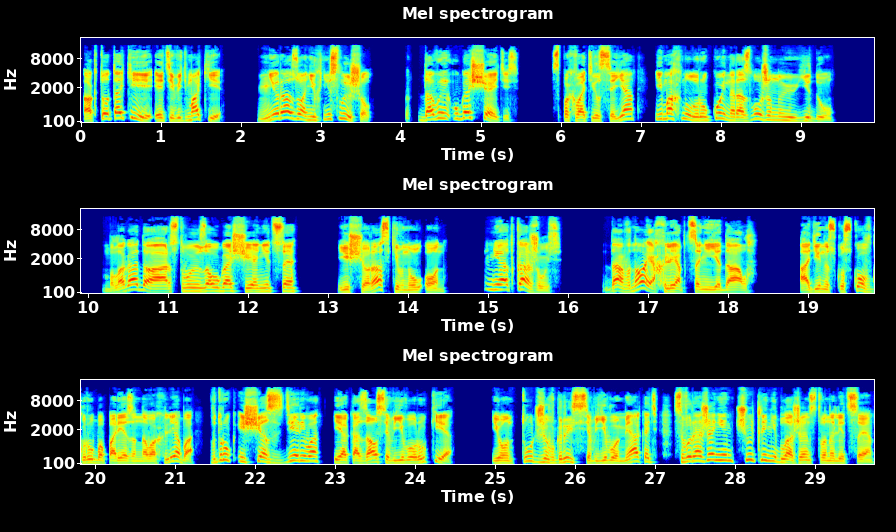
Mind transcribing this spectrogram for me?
А кто такие эти ведьмаки? Ни разу о них не слышал. Да вы угощайтесь, спохватился я и махнул рукой на разложенную еду. Благодарствую за угощеннице, еще раз кивнул он. Не откажусь. Давно я хлебца не едал. Один из кусков грубо порезанного хлеба вдруг исчез с дерева и оказался в его руке, и он тут же вгрызся в его мякоть с выражением чуть ли не блаженства на лице.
